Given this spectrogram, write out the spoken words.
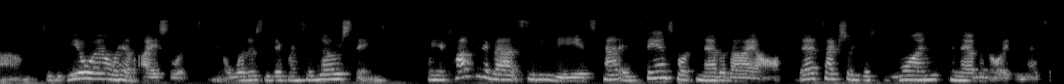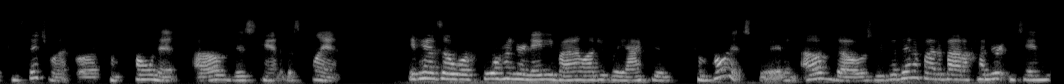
um, CBD oil, we have isolates. You know, what is the difference in those things? When you're talking about CBD, it's kind of, it stands for cannabidiol. That's actually just one cannabinoid, and that's a constituent or a component of this cannabis plant. It has over 480 biologically active components to it, and of those, we've identified about 110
